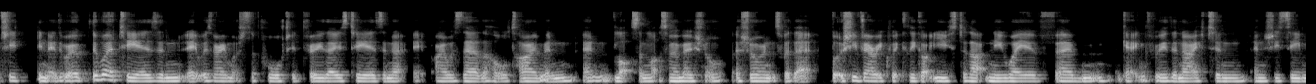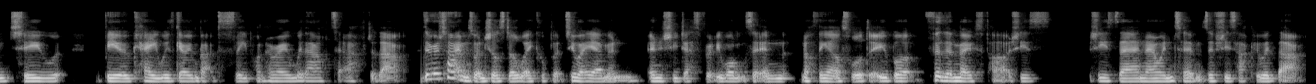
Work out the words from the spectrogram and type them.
she you know there were there were tears and it was very much supported through those tears and it, I was there the whole time and and lots and lots of emotional assurance with it but she very quickly got used to that new way of um, getting through the night and and she seemed to be okay with going back to sleep on her own without it after that. There are times when she'll still wake up at 2 a.m. and and she desperately wants it and nothing else will do. But for the most part, she's she's there now in terms of she's happy with that.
